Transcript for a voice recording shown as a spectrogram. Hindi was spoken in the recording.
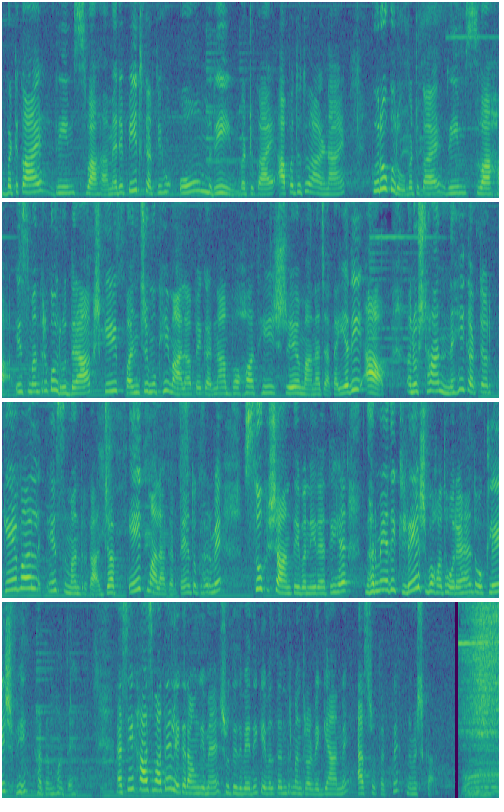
बटुकाय रीम स्वाहा। मैं रिपीट करती हूँ, ओम रीम बटुकाय आपदुद्धारणाय कुरु कुरु बटुकाय रीम स्वाहा। इस मंत्र को रुद्राक्ष की पंचमुखी माला पे करना बहुत ही श्रेय माना जाता है। यदि आप अनुष्ठान नहीं करते और केवल इस मंत्र का जब एक माला करते हैं तो घर में सुख शांति बनी रहती है। घर में यदि क्लेश बहुत हो रहे हैं तो वो क्लेश भी खत्म होते हैं। ऐसी खास बातें लेकर आऊँगी मैं श्रुति द्विवेदी, केवल तंत्र मंत्र और विज्ञान में। एस्ट्रो तक पे नमस्कार।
